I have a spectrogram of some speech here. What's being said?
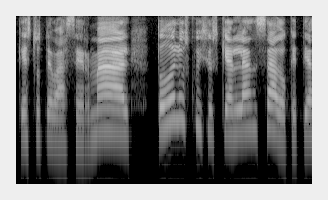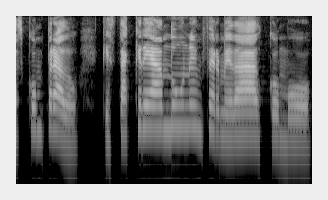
que esto te va a hacer mal, todos los juicios que han lanzado, que te has comprado, que está creando una enfermedad como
